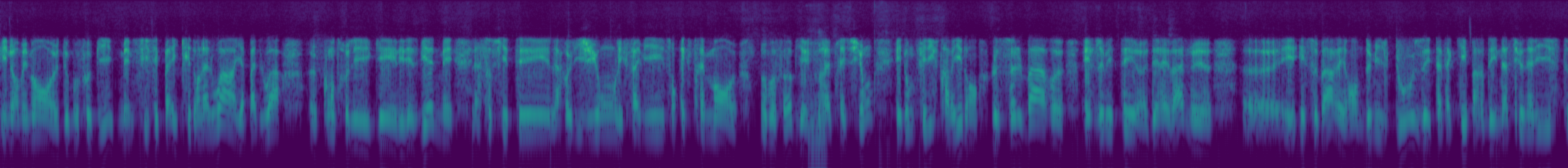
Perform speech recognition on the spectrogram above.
énormément d'homophobie, même si c'est pas écrit dans la loi. Hein. Il n'y a pas de loi contre les gays et les lesbiennes, mais la société la religion, les familles sont extrêmement euh, homophobes. Il y a une mhm. vraie pression. Et donc Félix travaillait dans le seul bar euh, LGBT euh, d'Erevan. Et, ce bar, en 2012, est attaqué par des nationalistes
